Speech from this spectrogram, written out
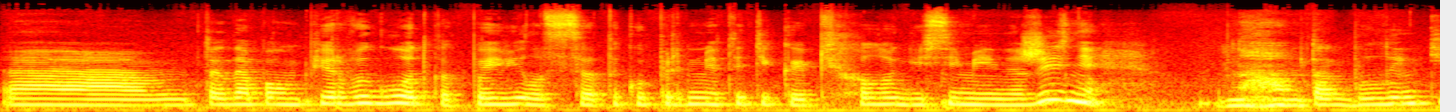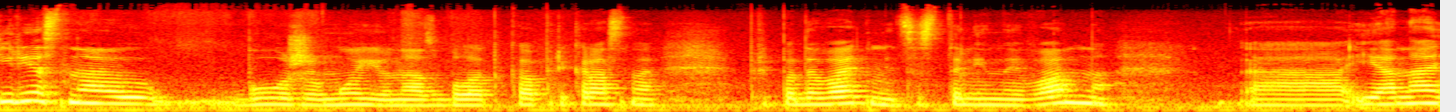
а, тогда, по-моему, первый год, как появился такой предмет этика и психологии семейной жизни, нам так было интересно, боже мой, у нас была такая прекрасная преподавательница Сталина Ивановна, а, и она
